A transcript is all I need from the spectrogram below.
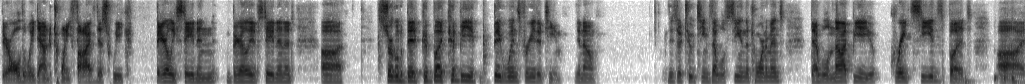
They're all the way down to 25 this week. Barely stayed in, barely have stayed in it. Uh, struggled a bit, could, but could be big wins for either team. You know, these are two teams that we'll see in the tournament that will not be great seeds, but uh,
